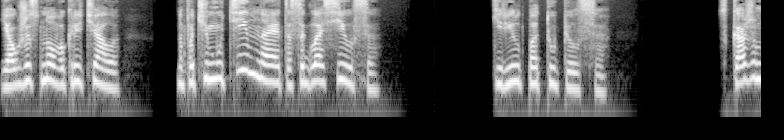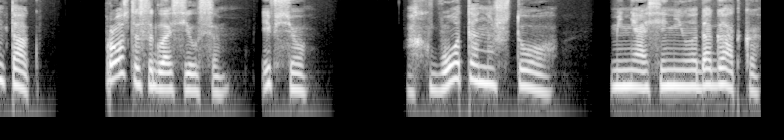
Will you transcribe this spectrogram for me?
Я уже снова кричала. Но почему Тим на это согласился? Кирилл потупился. Скажем так, просто согласился, и все. Ах, вот оно что! Меня осенила догадка.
